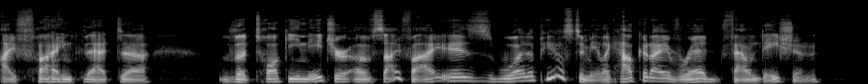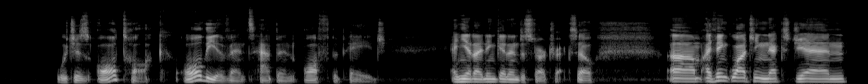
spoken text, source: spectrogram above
I find that uh, the talky nature of sci fi is what appeals to me. Like, how could I have read Foundation, which is all talk? All the events happen off the page. And yet I didn't get into Star Trek. So um, I think watching Next Gen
